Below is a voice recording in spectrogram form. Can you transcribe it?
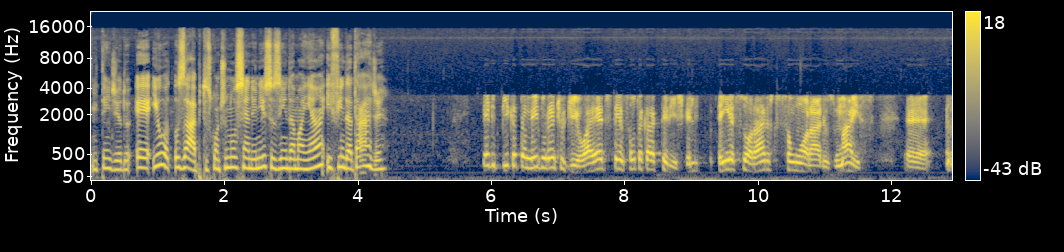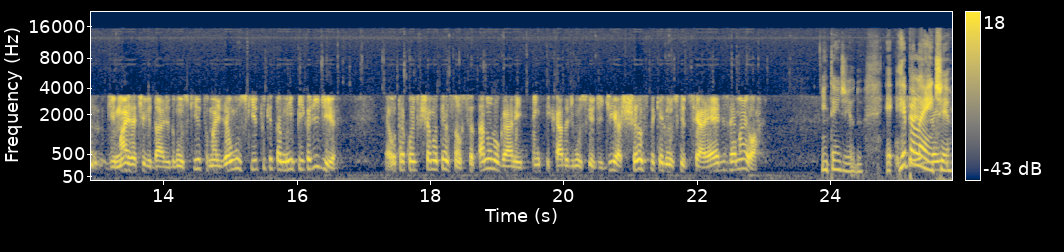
Entendido. É, e o, os hábitos continuam sendo iníciozinho da manhã e fim da tarde? Ele pica também durante o dia. O Aedes tem essa outra característica. Ele tem esses horários que são horários mais é, de mais atividade do mosquito, mas é um mosquito que também pica de dia. É outra coisa que chama atenção. Se você está num lugar e tem picada de mosquito de dia, a chance daquele mosquito ser Aedes é maior. Entendido. É, repelente.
